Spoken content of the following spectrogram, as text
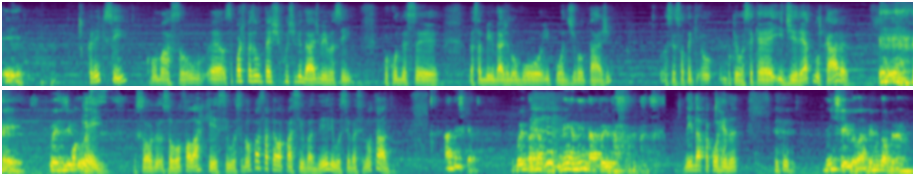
É. Creio que sim. Com uma ação. é, você pode fazer um teste de furtividade mesmo assim. Por conta desse, dessa habilidade eu não vou impor desvantagem. Você só tem que. Porque você quer ir direto no cara? É. Coisa de Ok. gosto. Eu só, eu só vou falar que se você não passar pela passiva dele, você vai ser notado. Ah, deixa quieto. Vou ir pra cá. nem, nem dá pra ir pra... Nem dá pra correr, né? Nem chego lá, mesmo dobrando.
